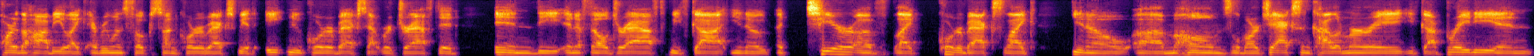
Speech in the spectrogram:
part of the hobby. Like everyone's focused on quarterbacks. We have eight new quarterbacks that were drafted in the NFL draft. We've got, you know, a tier of like quarterbacks like you know, uh, Mahomes, Lamar Jackson, Kyler Murray. You've got Brady in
